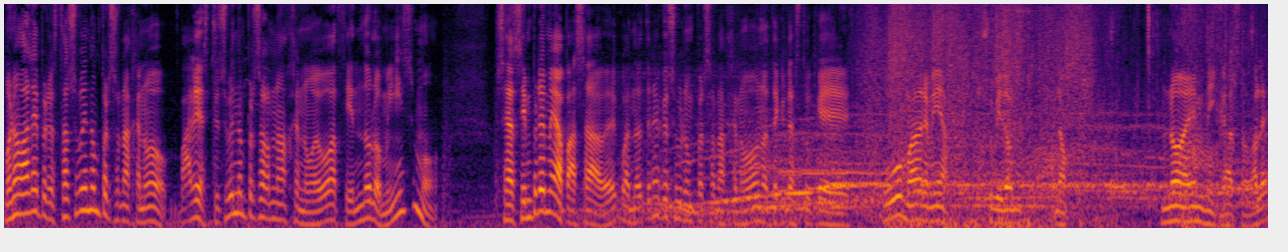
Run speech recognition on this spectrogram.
bueno, vale, pero estás subiendo un personaje nuevo. Vale, estoy subiendo un personaje nuevo haciendo lo mismo. O sea, siempre me ha pasado, ¿eh? Cuando he tenido que subir un personaje nuevo, no te creas tú que... Uh, madre mía, subidón. No. No es mi caso, ¿vale?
